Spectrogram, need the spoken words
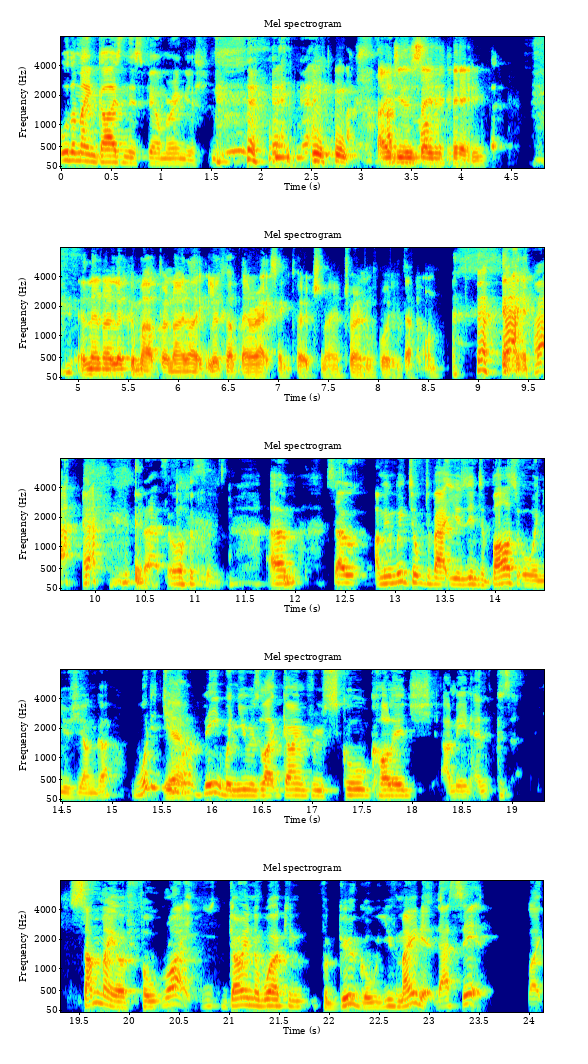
all the main guys in this film are English. I do the same thing. And then I look them up and I like look up their accent coach and I try and avoid that one. That's awesome. Um, so, I mean, we talked about you was into basketball when you was younger. What did you Yeah. want to be when you was like going through school, college? I mean, and because some may have thought, right, going to working for Google, you've made it. That's it. Like,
